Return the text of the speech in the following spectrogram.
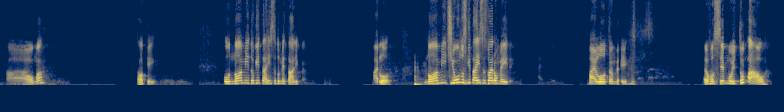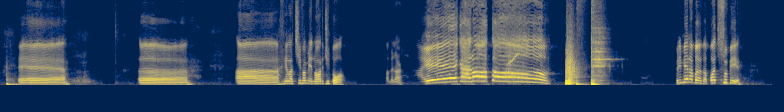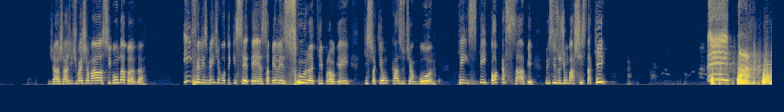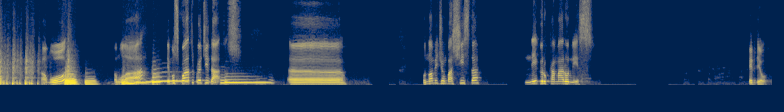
Calma. Ok. O nome do guitarrista do Metallica. Bailou. Nome de um dos guitarristas do Iron Maiden. Bailou também. Eu vou ser muito mal. É... Uh... A relativa menor de Dó. A menor. Aê, garoto! Primeira banda, pode subir. Já já a gente vai chamar a segunda banda. Infelizmente eu vou ter que ceder essa belezura aqui para alguém, que isso aqui é um caso de amor. Quem, quem toca sabe. Preciso de um baixista aqui? Eita! Calmou. Vamos lá. Temos quatro candidatos. Uh, o nome de um baixista negro camaronês. Perdeu.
